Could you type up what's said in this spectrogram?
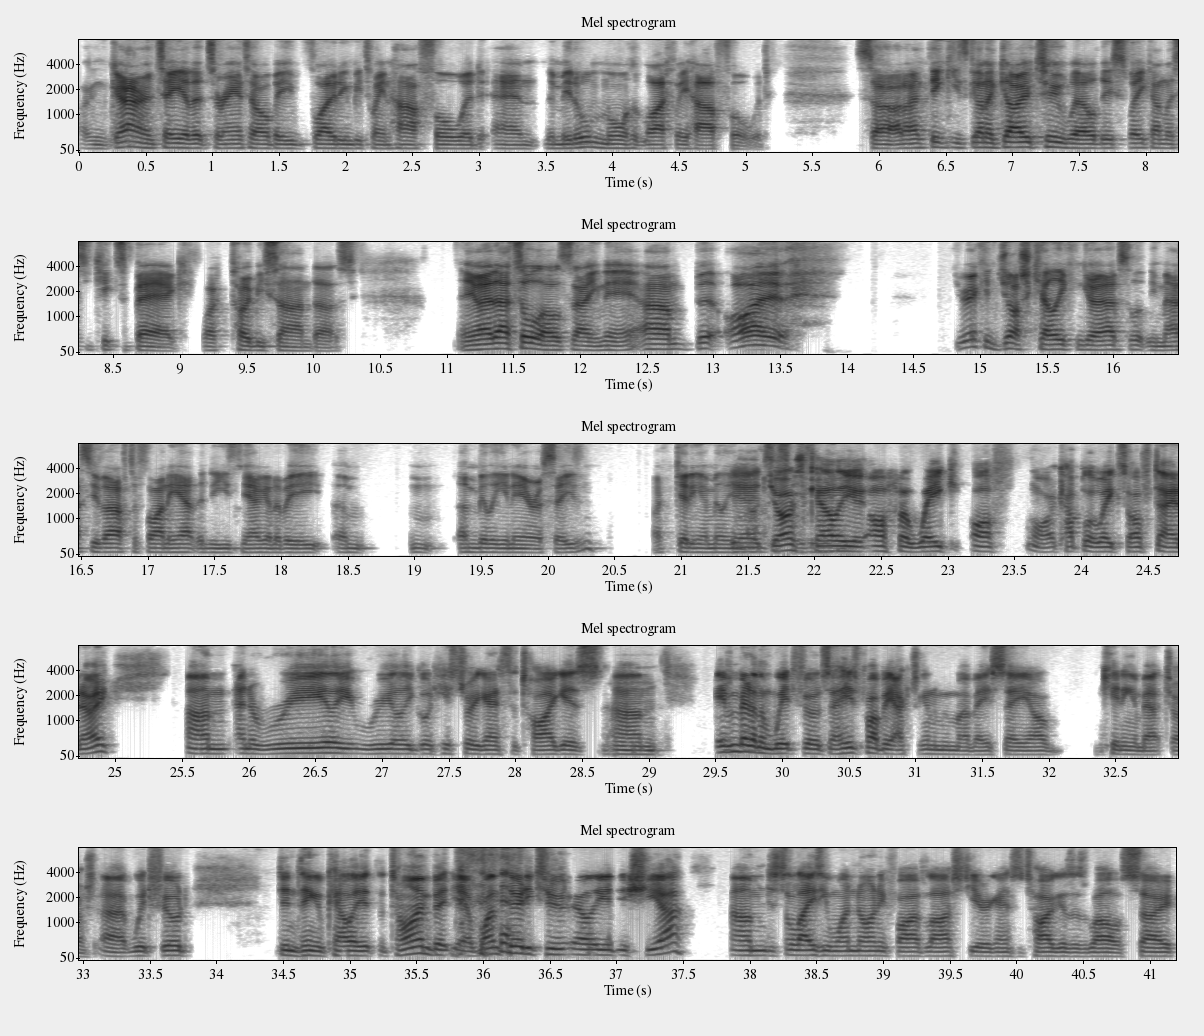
I can guarantee you that Taranto will be floating between half forward and the middle, more likely half forward. So I don't think he's going to go too well this week unless he kicks a bag like Toby San does. Anyway, that's all I was saying there. Um, but I, do you reckon Josh Kelly can go absolutely massive after finding out that he's now going to be a, a millionaire a season, like getting a million? Yeah, Josh? Kelly off a week off or a couple of weeks off, Dano, um, and a really, really good history against the Tigers. Mm. Even better than Whitfield. So he's probably actually going to be my VC. I'm kidding about Josh uh, Whitfield. Didn't think of Kelly at the time, but yeah, 132 earlier this year. Um, just a lazy 195 last year against the Tigers as well. So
